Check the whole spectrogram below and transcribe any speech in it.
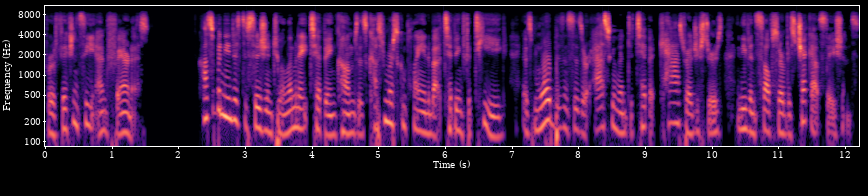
for efficiency and fairness. Casa Bonita's decision to eliminate tipping comes as customers complain about tipping fatigue, as more businesses are asking them to tip at cash registers and even self service checkout stations.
